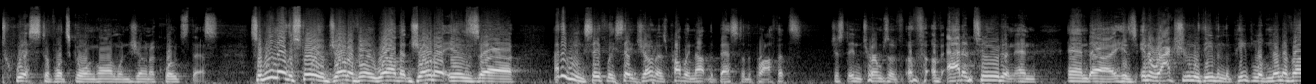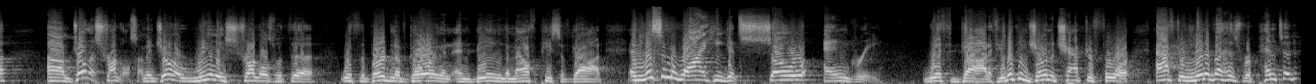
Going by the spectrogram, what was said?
twist of what's going on when Jonah quotes this. So we know the story of Jonah very well, that Jonah is, uh, I think we can safely say Jonah is probably not the best of the prophets, just in terms of, of, of attitude and, and, and uh, his interaction with even the people of Nineveh. Um, Jonah struggles. I mean, Jonah really struggles with the, with the burden of going and, and being the mouthpiece of God. And listen to why he gets so angry with God. If you look in Jonah chapter 4, after Nineveh has repented,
